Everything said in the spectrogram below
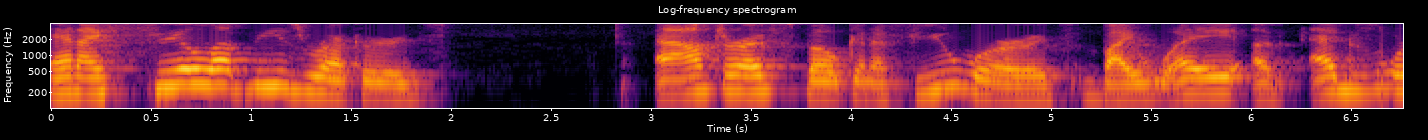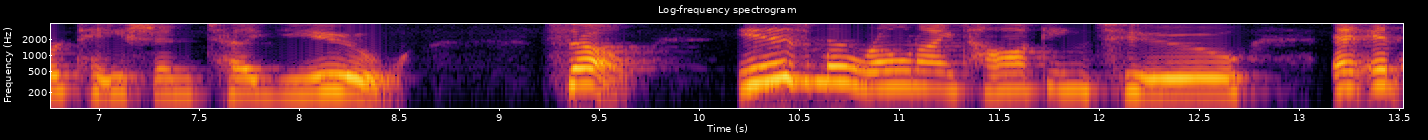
And I seal up these records after I've spoken a few words by way of exhortation to you. So, is Moroni talking to, and, and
